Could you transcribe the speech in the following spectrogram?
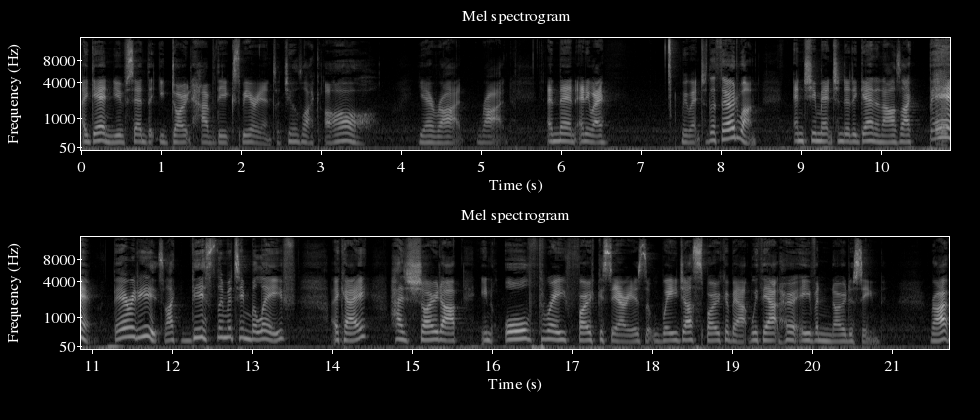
Again, you've said that you don't have the experience. And she was like, Oh, yeah, right, right. And then, anyway, we went to the third one and she mentioned it again, and I was like, bam, there it is. Like this limiting belief, okay, has showed up in all three focus areas that we just spoke about without her even noticing, right?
